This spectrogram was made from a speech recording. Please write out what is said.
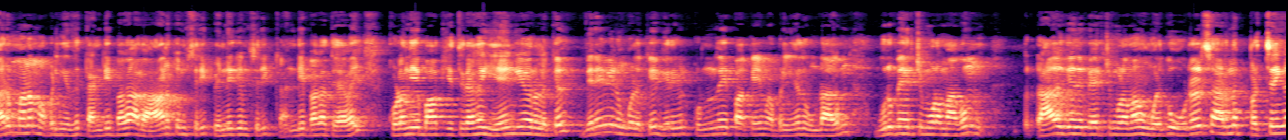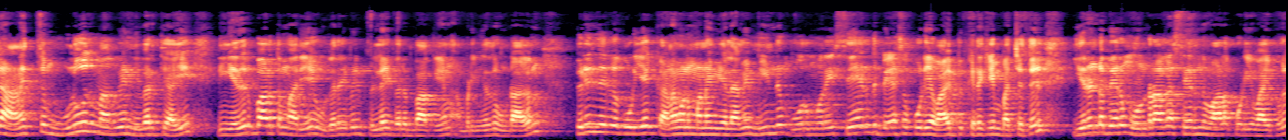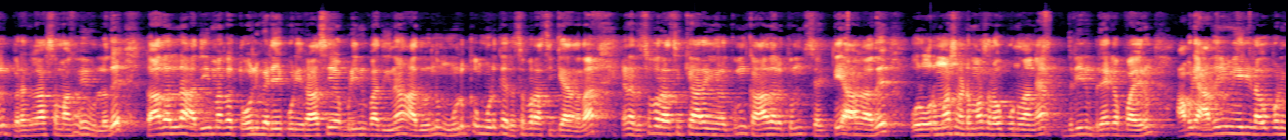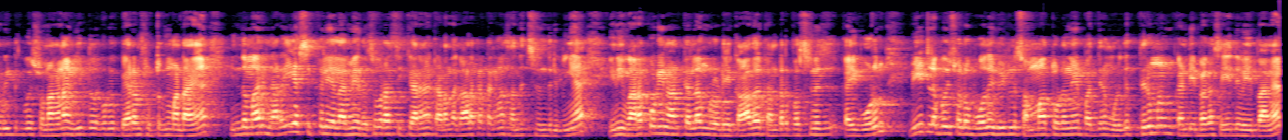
மறுமணம் அப்படிங்கிறது கண்டிப்பாக அது ஆணுக்கும் சரி பெண்ணுக்கும் சரி கண்டிப்பாக தேவை. குழந்தை பாக்கியத்திற்காக இயங்கியவர்களுக்கு விரைவில் உங்களுக்கு விரைவில் குழந்தை பாக்கியம் அப்படிங்கிறது உண்டாகும். குரு பயிற்சி மூலமாகவும் ராகுகேது பயிற்சி மூலமாக உங்களுக்கு உடல் சார்ந்த பிரச்சனைகள் அனைத்தும் முழுவதுமாகவே நிவர்த்தியாகி நீங்கள் எதிர்பார்த்த மாதிரியே விரைவில் பிள்ளை பெறும் பாக்கியம் அப்படிங்கிறது உண்டாகும். பிரிந்திருக்கக்கூடிய கணவன் மனைவி எல்லாமே மீண்டும் ஒரு முறை சேர்ந்து பேசக்கூடிய வாய்ப்பு கிடைக்கும் பட்சத்தில் இரண்டு பேரும் ஒன்றாக சேர்ந்து வாழக்கூடிய வாய்ப்புகள் பிரகாசமாகவே உள்ளது. காதலில் அதிகமாக தோல்வி அடையக்கூடிய ராசி அப்படின்னு பார்த்தீங்கன்னா அது வந்து முழுக்க முழுக்க ரிஷபராசிக்காரங்க தான். ஏன்னா ரிஷபராசிக்காரங்களுக்கும் காதலுக்கும் செட்டே ஆகாது. ஒரு ஒரு மாதம் ரெண்டு மாதம் லவ் பண்ணுவாங்க. திடீர்னு பிரேக்கப் ஆயிரும். அப்படி அதையும் மீறி லவ் பண்ணி வீட்டுக்கு போய் சொன்னாங்கன்னா வீட்டில் இருக்கக்கூடிய பேரண்ட்ஸ் ஒத்துக்க மாட்டாங்க. இந்த மாதிரி நிறைய சிக்கல் எல்லாமே ரிசவராசிக்காரங்க கடந்த காலகட்டங்களில் சந்திச்சு வந்திருப்பீங்க இனி வரக்கூடிய நாட்களில் உங்களுடைய காதல் ஹண்ட்ரட் பர்சன்டேஜ் கைகூடும் வீட்டில் போய் சொல்லும் போது வீட்டில் சம்மத்துடனே பார்த்தீங்கன்னா உங்களுக்கு திருமணம் கண்டிப்பாக செய்து வைப்பாங்க.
